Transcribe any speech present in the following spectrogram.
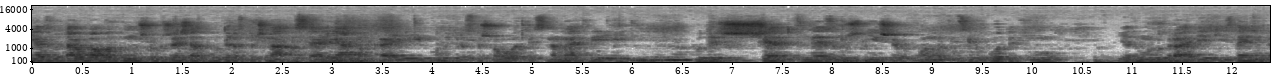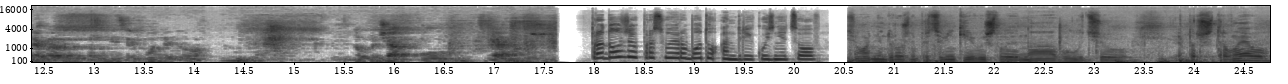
Я звертаю увагу, тому що вже зараз буде розпочинатися ярмарка і будуть розташовуватись намети, і буде ще незручніше виконувати ці роботи. Тому я думаю, вибирайте якийсь день і треба виконати ці роботи до, до початку ярмарки. Продовжив про свою роботу Андрій Кузніцов. Сьогодні дорожні працівники вийшли на вулицю Першотравневу,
